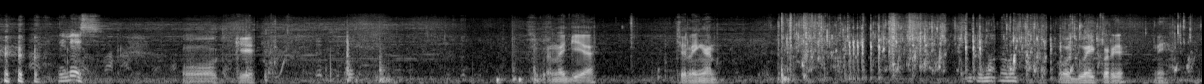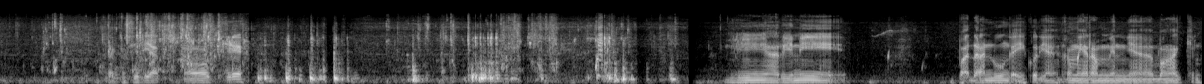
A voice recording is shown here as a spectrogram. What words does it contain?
Rilis. Oke. Coba lagi ya. Celengan. Oh, dua ekor ya. Nih. Kita kasih lihat. Oke. Hari ini Pak Dandu nggak ikut ya kameramennya Bang Hakim.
